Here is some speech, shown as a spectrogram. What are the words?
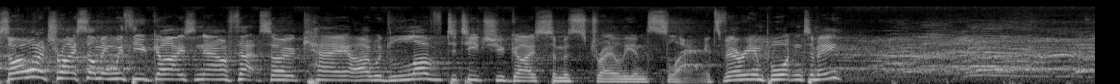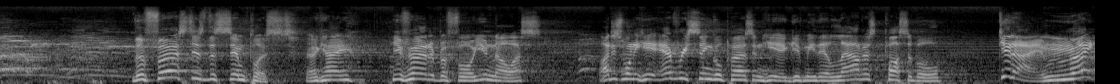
So I want to try something with you guys now, if that's okay. I would love to teach you guys some Australian slang. It's very important to me. The first is the simplest, okay? You've heard it before, you know us. I just want to hear every single person here give me their loudest possible, G'day, mate!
